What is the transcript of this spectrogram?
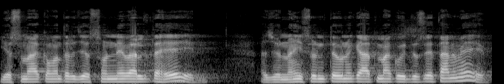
युष्मा का मतलब जो सुनने वाले तो है, और जो नहीं सुनते उनके आत्मा कोई दूसरे स्थान में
